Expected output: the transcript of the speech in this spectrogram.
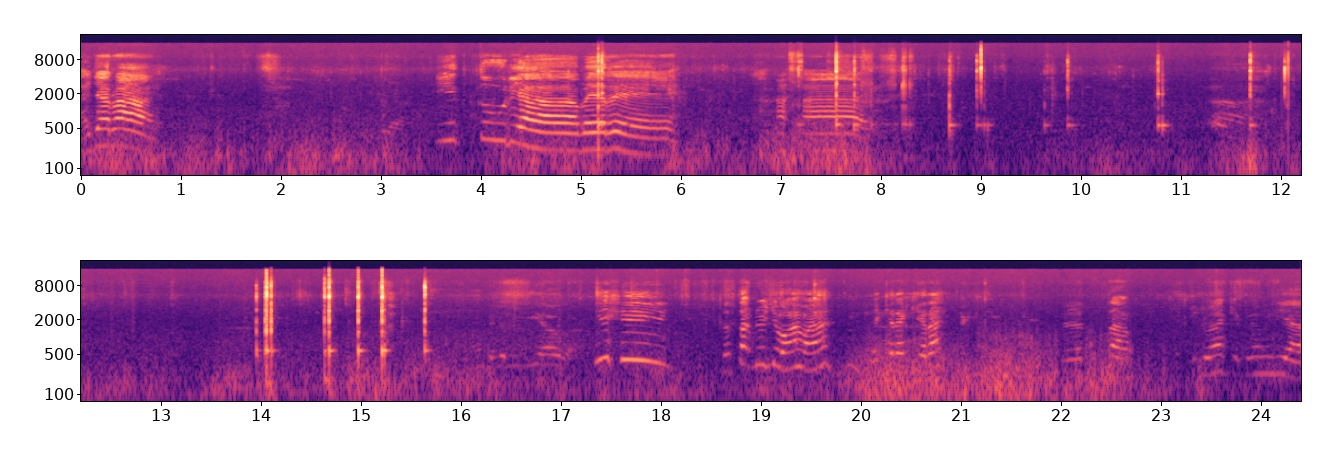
Ajar Bang. Itu dia bere. Hihi. Tetap ujung ah, Ma. Ya kira-kira. Tetap di lagi dengan dia.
